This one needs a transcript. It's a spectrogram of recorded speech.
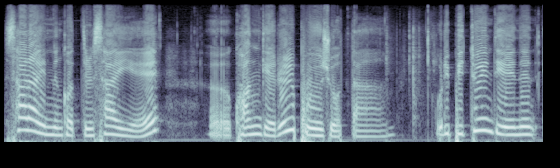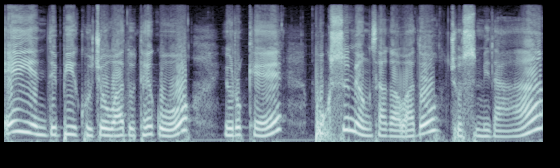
살아있는 것들 사이에 어, 관계를 보여주었다. 우리 between 뒤에는 A and B 구조 와도 되고 이렇게 복수 명사가 와도 좋습니다.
